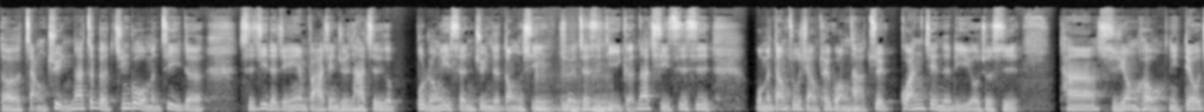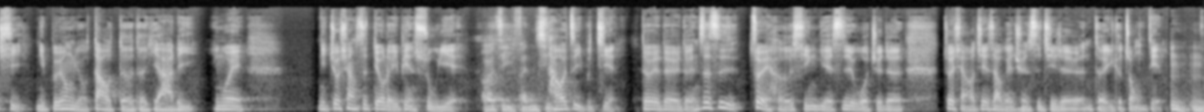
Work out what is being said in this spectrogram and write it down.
呃长菌？那这个经过我们自己的实际的检验发现，就是它是一个不容易生菌的东西，嗯、所以这是第一个。嗯、那其次是我们当初想推广它最关键的理由，就是它使用后你丢弃，你不用有道德的压力，因为你就像是丢了一片树叶，它会自己分解，它会自己不见。对对对，这是最核心，也是我觉得最想要介绍给全世界的人的一个重点。嗯嗯，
